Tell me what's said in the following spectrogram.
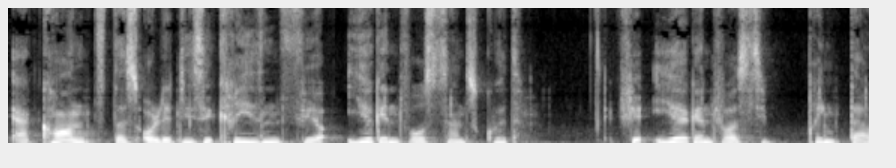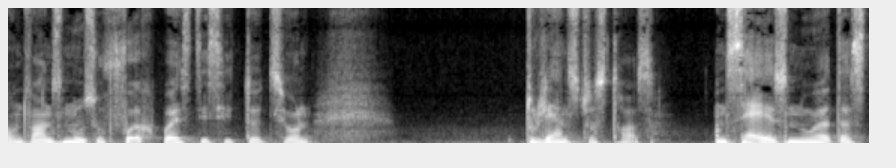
erkannt, dass alle diese Krisen für irgendwas sind gut. Für irgendwas, sie bringt da, und wenn es nur so furchtbar ist, die Situation, du lernst was draus. Und sei es nur, dass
